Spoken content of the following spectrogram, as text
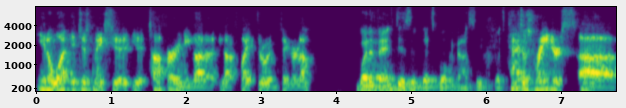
you know what? It just makes you you tougher and you gotta you gotta fight through it and figure it out what event is it that's full capacity? What's Texas Rangers uh,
